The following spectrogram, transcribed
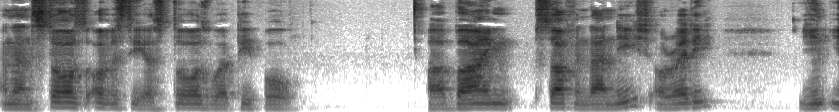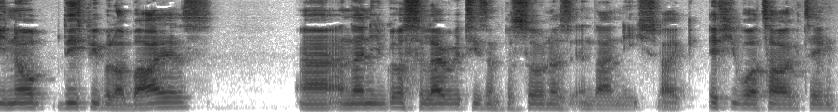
And then stores obviously are stores where people are buying stuff in that niche already. You, you know these people are buyers uh, and then you've got celebrities and personas in that niche. Like if you are targeting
